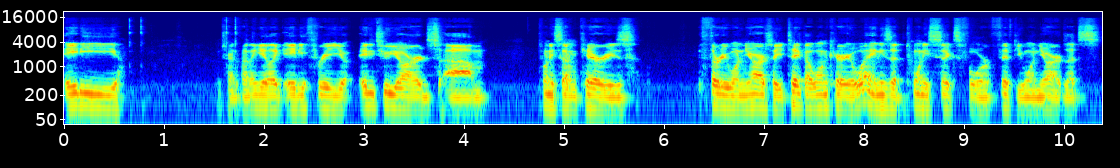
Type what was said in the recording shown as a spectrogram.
80 I'm trying to find I think he had like 83 82 yards, um 27 carries, 31 yards. So you take that one carry away and he's at 26 for 51 yards. That's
